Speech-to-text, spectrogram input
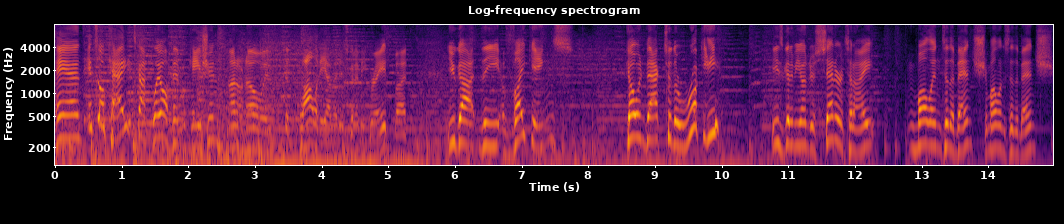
And it's okay. It's got playoff implication. I don't know if the quality of it is going to be great, but you got the Vikings going back to the rookie. He's going to be under center tonight. Mullen to the bench. Mullens to the bench.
